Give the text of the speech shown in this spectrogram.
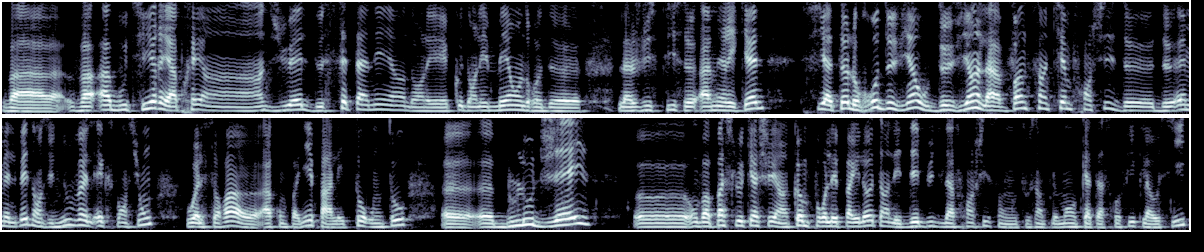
va, va aboutir. Et après un, duel de sept années hein, dans, les, dans les méandres de la justice américaine, Seattle redevient ou devient la 25e franchise de, MLB dans une nouvelle expansion où elle sera euh, accompagnée par les Toronto euh, euh, Blue Jays. Euh, on va pas se le cacher, hein. comme pour les pilotes, hein, les débuts de la franchise sont tout simplement catastrophiques là aussi.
